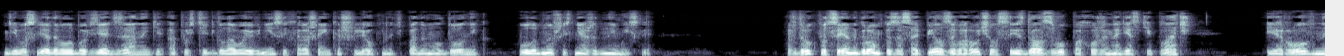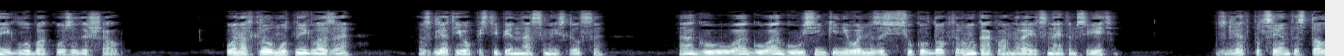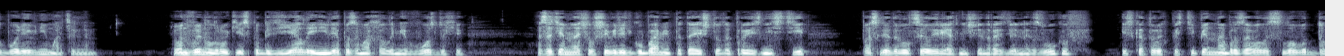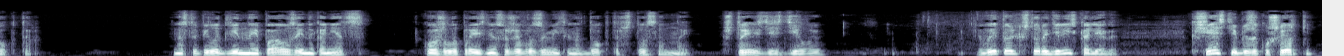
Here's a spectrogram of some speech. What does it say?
его следовало бы взять за ноги, опустить головой вниз и хорошенько шлепнуть, подумал Долник, улыбнувшись неожиданной мысли. Вдруг пациент громко засопел, заворочился, издал звук, похожий на детский плач — и ровно и глубоко задышал. Он открыл мутные глаза, взгляд его постепенно осмыслился. «Агу, агу, агусенький!» — невольно засюкал доктор. «Ну как вам нравится на этом свете?» Взгляд пациента стал более внимательным. Он вынул руки из-под одеяла и нелепо замахал ими в воздухе, затем начал шевелить губами, пытаясь что-то произнести, последовал целый ряд нечленораздельных звуков, из которых постепенно образовалось слово «доктор». Наступила длинная пауза, и, наконец, Кожела произнес уже вразумительно. «Доктор, что со мной? Что я здесь делаю?» «Вы только что родились, коллега. К счастью, без акушерки,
